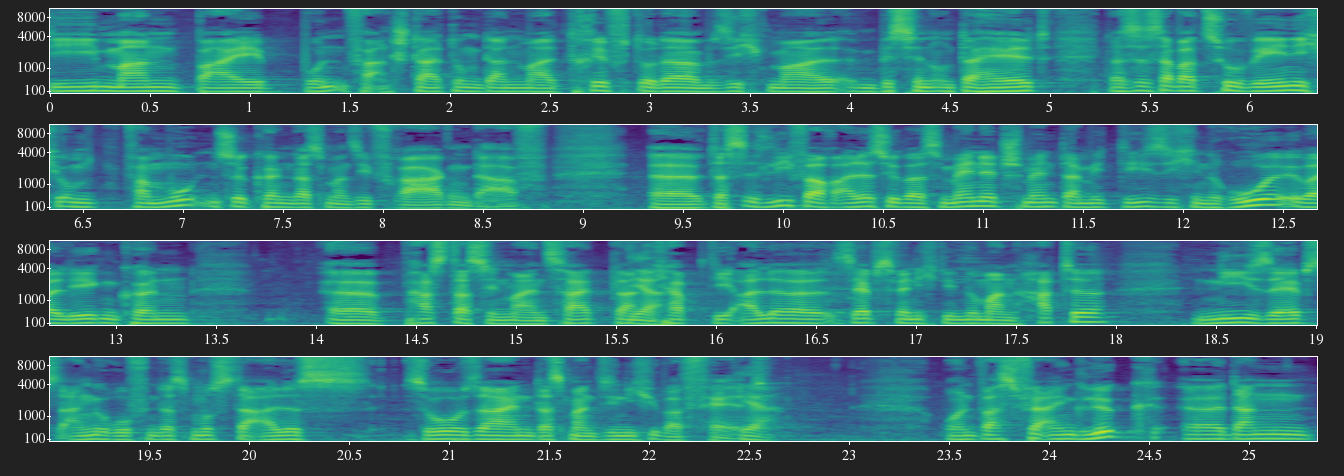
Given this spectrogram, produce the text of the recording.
die man bei bunten Veranstaltungen dann mal trifft oder sich mal ein bisschen unterhält. Das ist aber zu wenig, um vermuten zu können, dass man sie fragen darf. Äh, Das lief auch alles übers Management, damit die sich in Ruhe überlegen können, äh, passt das in meinen Zeitplan? Ja. Ich habe die alle, selbst wenn ich die Nummern hatte, nie selbst angerufen. Das musste alles so sein, dass man sie nicht überfällt. Ja. Und was für ein Glück, äh, dann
